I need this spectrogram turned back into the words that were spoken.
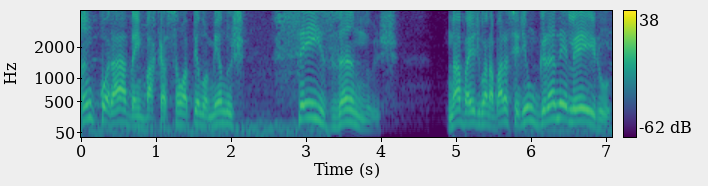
ancorada a embarcação há pelo menos seis anos na Baía de Guanabara seria um graneleiro.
